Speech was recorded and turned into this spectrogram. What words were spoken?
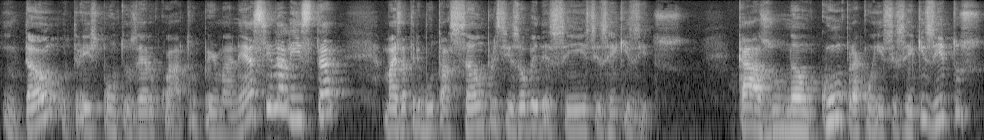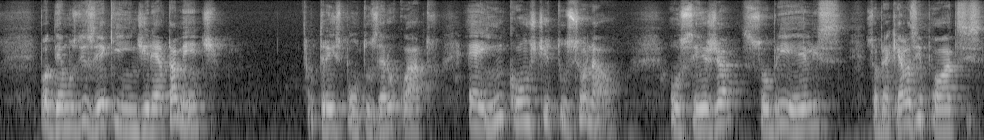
Então, o 3.04 permanece na lista, mas a tributação precisa obedecer esses requisitos. Caso não cumpra com esses requisitos, podemos dizer que indiretamente o 3.04 é inconstitucional, ou seja, sobre eles, sobre aquelas hipóteses,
